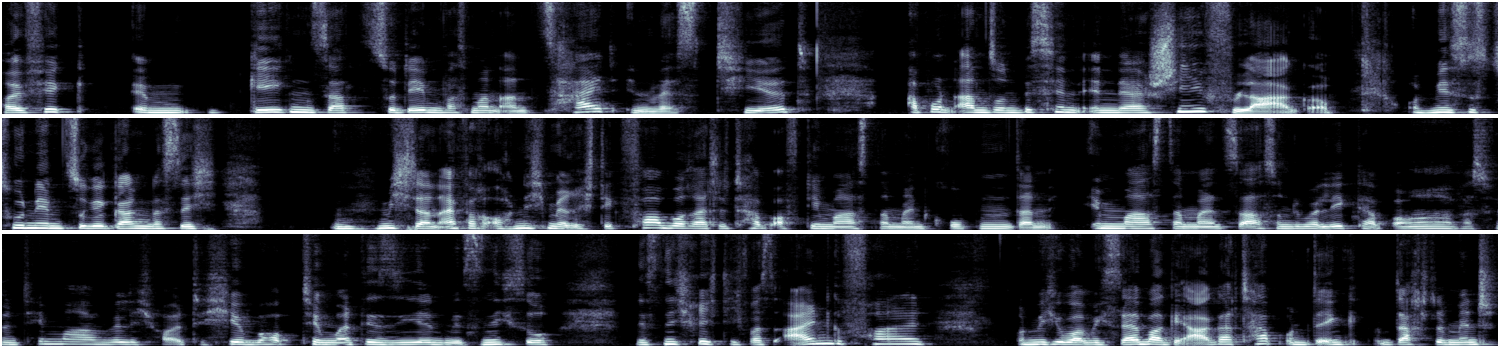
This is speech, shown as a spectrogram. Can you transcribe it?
häufig im Gegensatz zu dem, was man an Zeit investiert, ab und an so ein bisschen in der Schieflage. Und mir ist es zunehmend so gegangen, dass ich mich dann einfach auch nicht mehr richtig vorbereitet habe auf die Mastermind-Gruppen, dann im Mastermind saß und überlegt habe, oh, was für ein Thema will ich heute hier überhaupt thematisieren? Mir ist nicht so, mir ist nicht richtig was eingefallen und mich über mich selber geärgert habe und denk, dachte, Mensch,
